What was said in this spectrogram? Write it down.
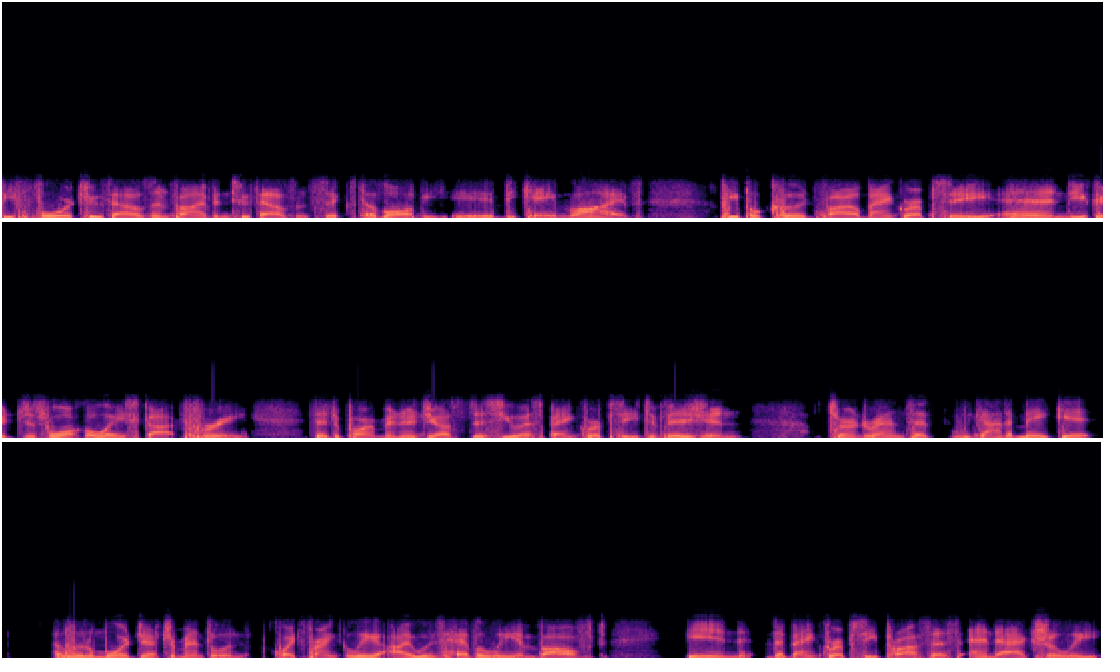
Before 2005 and 2006, the law be, eh, became live. People could file bankruptcy and you could just walk away scot free. The Department of Justice, U.S. Bankruptcy Division, turned around and said, we got to make it a little more detrimental. And quite frankly, I was heavily involved in the bankruptcy process and actually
